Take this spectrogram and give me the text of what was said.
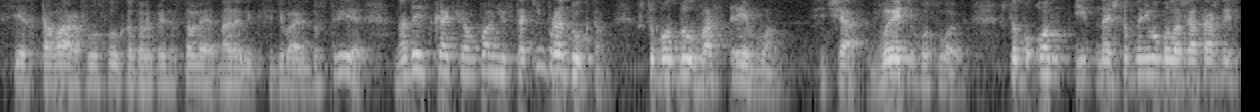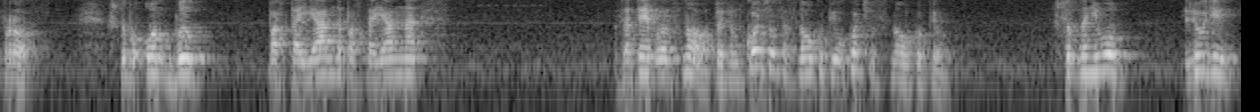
всех товаров и услуг, которые предоставляет на рынок сетевая индустрия, надо искать компанию с таким продуктом, чтобы он был востребован сейчас, в этих условиях, чтобы, он, и, значит, чтобы на него был ажиотажный спрос, чтобы он был постоянно, постоянно затребован снова. То есть он кончился, снова купил, кончился, снова купил. Чтобы на него люди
